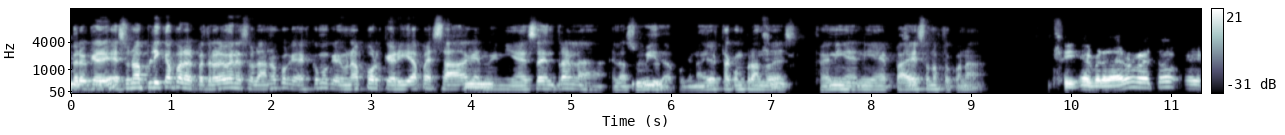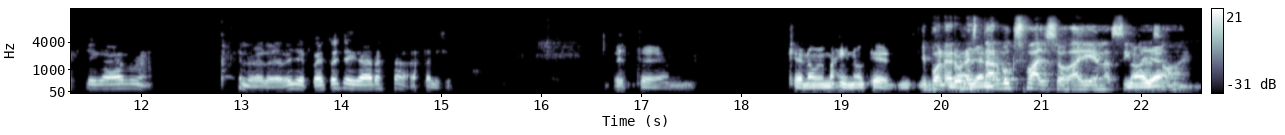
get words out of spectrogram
pero que eso no aplica para el petróleo venezolano porque es como que una porquería pesada que Mm. ni, ni ese entra en la, en la subida, porque nadie está comprando eso. Entonces, ni, ni para eso nos tocó nada. Sí, el verdadero reto es llegar, el verdadero reto es llegar hasta, hasta el. Este, que no me imagino que... Y poner no un hayan- Starbucks falso ahí en la cima No de haya- esa vaina.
